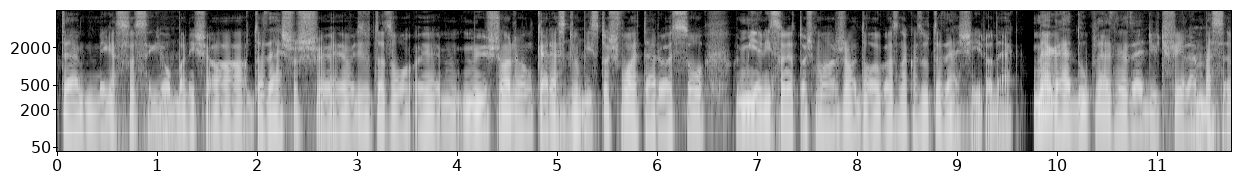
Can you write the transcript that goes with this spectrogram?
te még ezt valószínűleg jobban is a utazásos, vagy az utazó műsoron keresztül mhm. biztos volt erről szó, hogy milyen iszonyatos marzsal dolgoznak az utazási irodák. Meg lehet duplázni az egy ügyfélem mhm.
